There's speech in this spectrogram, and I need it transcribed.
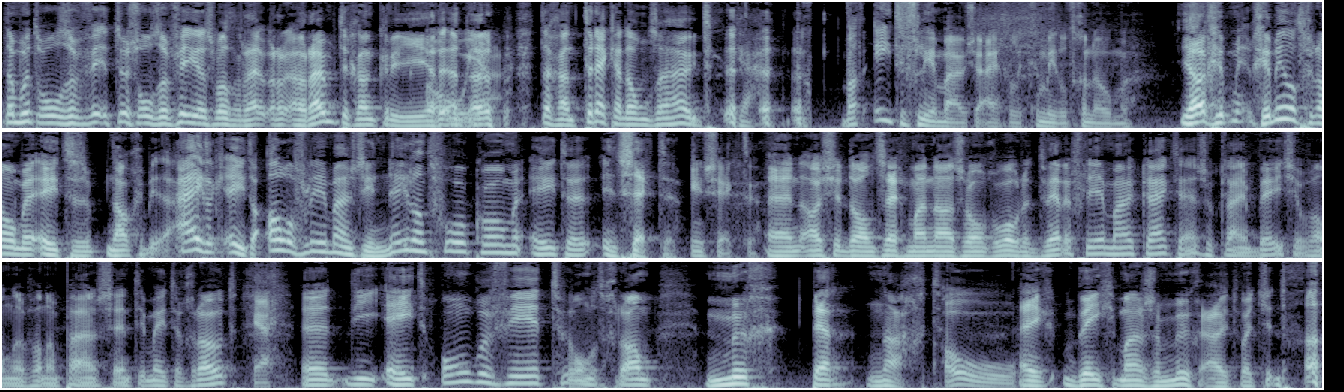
dan moeten we onze, tussen onze vingers wat ru- ruimte gaan creëren. Oh, en dan, ja. dan gaan trekken aan onze huid. Ja. Wat eten vleermuizen eigenlijk gemiddeld genomen? Ja, gem- gemiddeld genomen eten ze... Nou, eigenlijk eten alle vleermuizen die in Nederland voorkomen, eten insecten. Insecten. En als je dan zeg maar naar zo'n gewone dwergvleermuis kijkt, hè, zo'n klein beetje van, eh, van een paar centimeter groot, Ja. eh, die eet ongeveer 200 gram mug per nacht. Oh, Hey, weeg je maar eens een mug uit. Wat je dan,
